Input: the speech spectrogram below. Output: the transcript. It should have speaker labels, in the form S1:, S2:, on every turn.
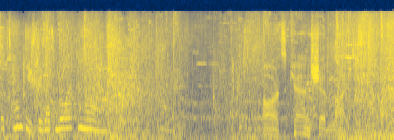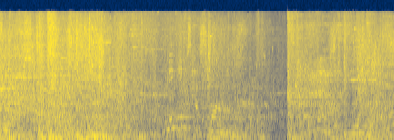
S1: The Tempest is at your command.
S2: Arts can shed light.
S3: Minions have spawned. First, love.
